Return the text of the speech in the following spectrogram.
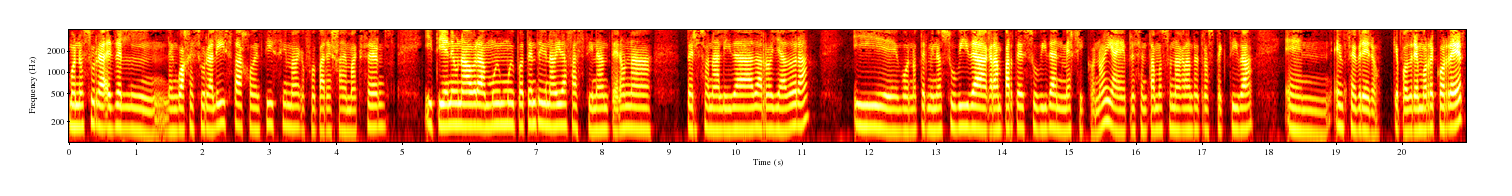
bueno, es del lenguaje surrealista, jovencísima, que fue pareja de Max Ernst y tiene una obra muy, muy potente y una vida fascinante. Era una personalidad arrolladora y, eh, bueno, terminó su vida, gran parte de su vida en México, ¿no? Y presentamos una gran retrospectiva en, en febrero que podremos recorrer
